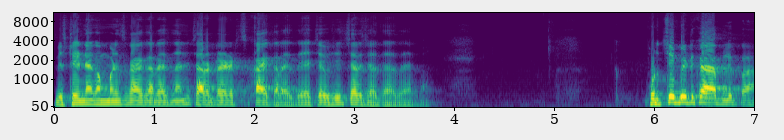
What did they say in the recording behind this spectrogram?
East India कंपनीचं काय करायचं आणि चार्टर ॲक्टचं काय करायचं? याच्याविषयी चर्चा त्यात आहे पुढची बीट काय आपली पा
